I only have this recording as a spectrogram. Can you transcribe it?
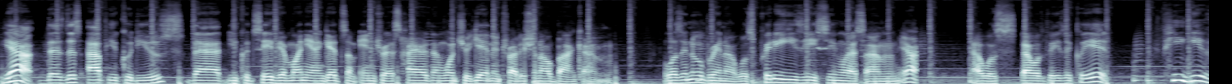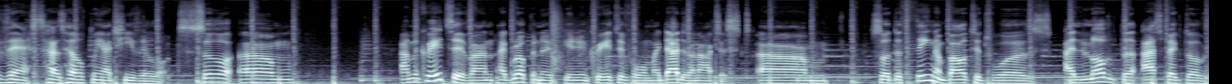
yeah, there's this app you could use that you could save your money and get some interest higher than what you get in a traditional bank, and it was a no-brainer. It was pretty easy, seamless, and yeah, that was that was basically it. Piggyvest has helped me achieve a lot. So, um, I'm a creative, and I grew up in a, in a creative home. My dad is an artist. Um, so the thing about it was, I loved the aspect of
